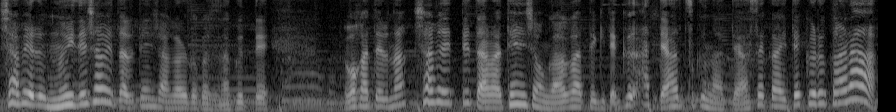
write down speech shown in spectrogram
喋る脱いで喋ったらテンション上がるとかじゃなくって分かってるな。喋ってたらテンションが上がってきてぐわって熱くなって汗かいてくるから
